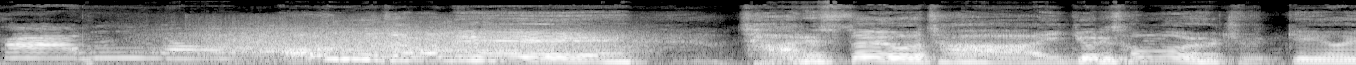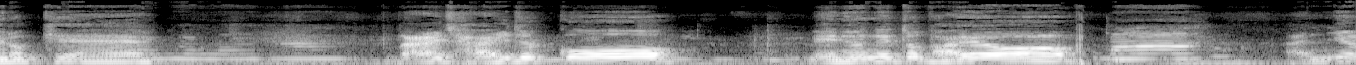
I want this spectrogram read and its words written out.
가지요. 아유 잘하네 잘했어요 자 이결이 선물 줄게요 이렇게 말 잘 듣고 내년에 또 봐요. 네. 안녕.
